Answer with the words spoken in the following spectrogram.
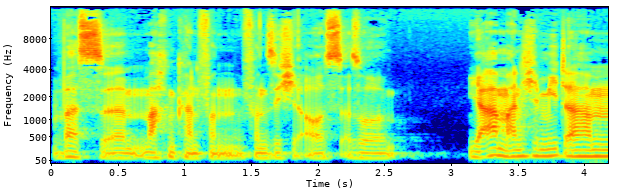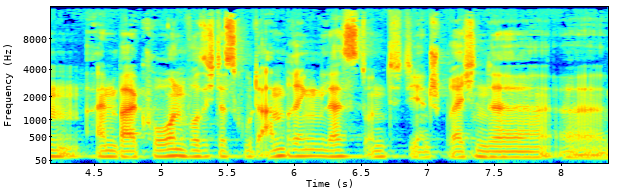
was äh, machen kann von, von sich aus. Also ja, manche Mieter haben einen Balkon, wo sich das gut anbringen lässt und die entsprechende,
